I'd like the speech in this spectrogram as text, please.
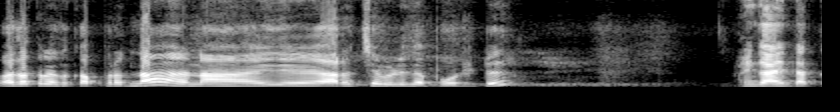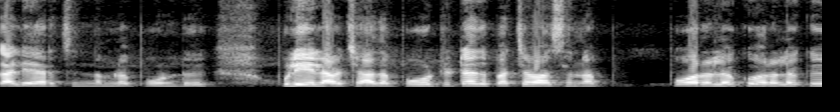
வதக்குனதுக்கப்புறம் தான் நான் இது அரைச்ச விழுதை போட்டுட்டு வெங்காயம் தக்காளி அரைச்சிருந்தோம்ல பூண்டு புளியெல்லாம் வச்சு அதை போட்டுட்டு அது பச்சை வாசனை போகிற அளவுக்கு ஓரளவுக்கு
